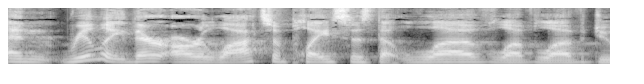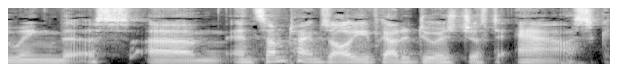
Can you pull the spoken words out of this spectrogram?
and really, there are lots of places that love, love, love doing this. Um, and sometimes all you've got to do is just ask.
